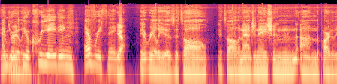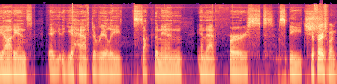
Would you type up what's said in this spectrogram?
And It you're really- you're creating everything. Yeah. It really is. It's all it's all imagination on the part of the audience. Uh, You you have to really suck them in in that first speech. The first one.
